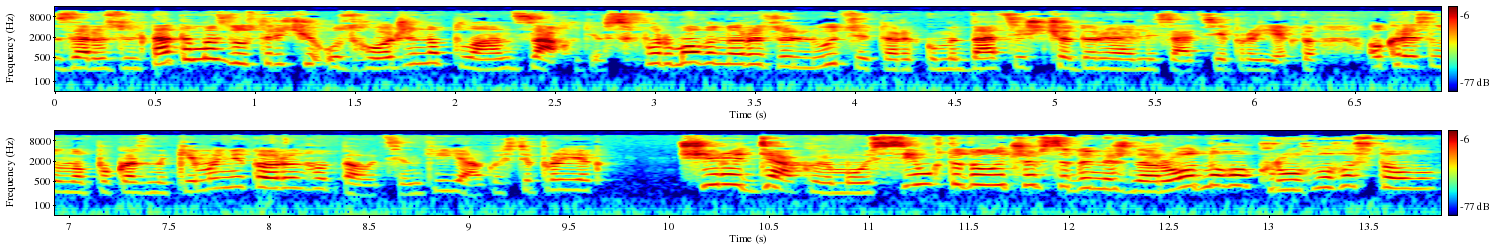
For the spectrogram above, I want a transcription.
За результатами зустрічі узгоджено план заходів, сформовано резолюцію та рекомендації щодо реалізації проєкту, окреслено показники моніторингу та оцінки якості проєкту. Щиро дякуємо усім, хто долучився до міжнародного круглого столу.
